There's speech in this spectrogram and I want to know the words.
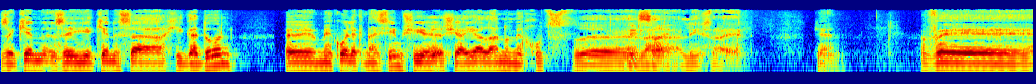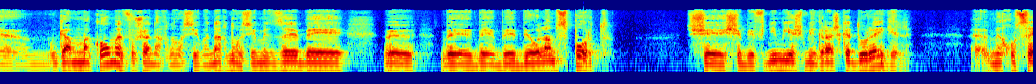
זה, כן, זה יהיה הכנס הכי גדול אה, מכל הכנסים שהיה לנו מחוץ אה, לישראל. לישראל. כן. וגם מקום איפה שאנחנו עושים, אנחנו עושים את זה ב, ב, ב, ב, ב, בעולם ספורט, ש, שבפנים יש מגרש כדורגל. אה, מכוסה,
